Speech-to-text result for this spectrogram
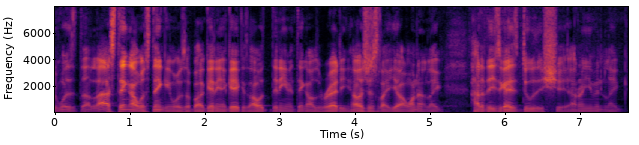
was the last thing I was thinking was about getting a gig because I was, didn't even think I was ready I was just like yo I want to like how do these guys do this shit? I don't even like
